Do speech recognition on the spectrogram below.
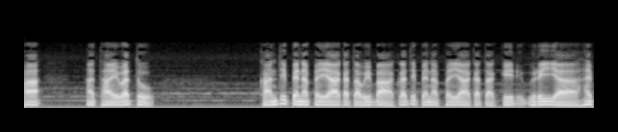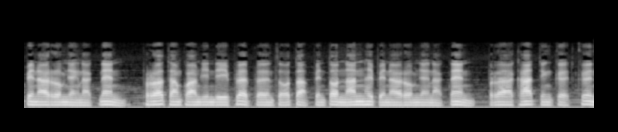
ฐะหทัยวัตถุ ขันธ์ที่เป็นอัพยากตวิบากและที่เป็นอัพยากตกิริยาให้เป็นอารมณ์อย่างหนักแน่น เพราะทำความยินดีเพลิดเพลินโสตะเป็นต้นนั้นให้เป็นอารมณ์อย่างหนักแน่น ราคะจึงเกิดขึ้น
